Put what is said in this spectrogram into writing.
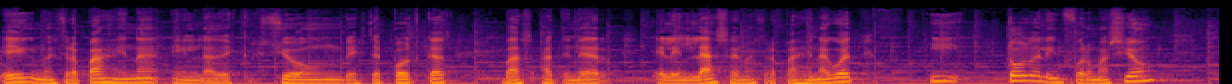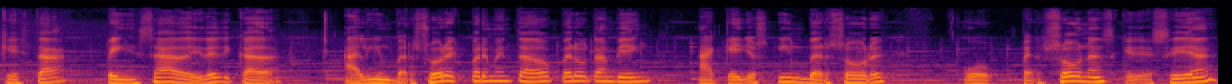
en nuestra página, en la descripción de este podcast vas a tener el enlace a nuestra página web y toda la información que está pensada y dedicada al inversor experimentado, pero también a aquellos inversores o personas que desean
